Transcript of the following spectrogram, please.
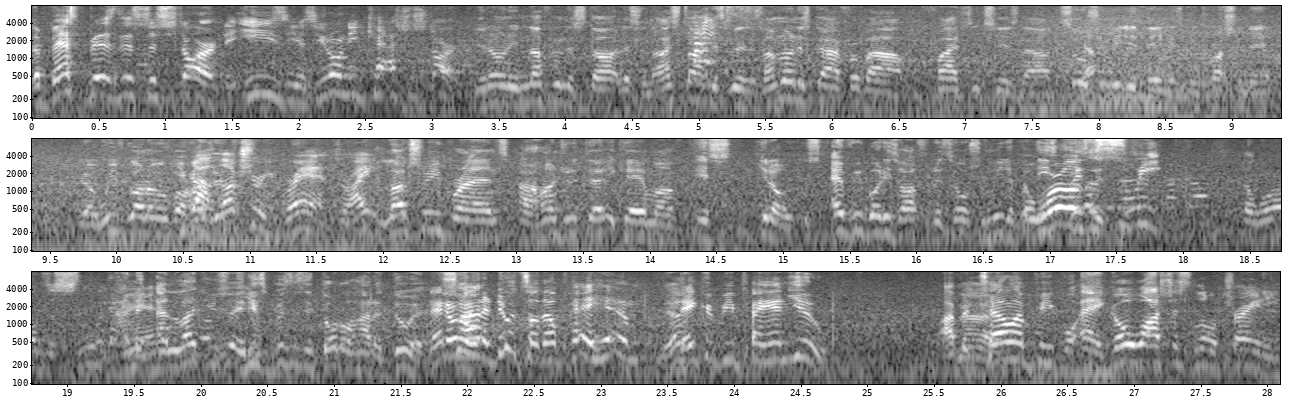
The best business to start, the easiest. You don't need cash to start. You don't need nothing to start. Listen, I started this business. I've known this guy for about five, six years now. The social media thing has been crushing it. You know, we've gone over You got luxury brands, right? luxury brands, 130k a month. It's you know, it's everybody's after the social media, but The these world's businesses, asleep. The world's asleep, and, and like you say, these businesses don't know how to do it. They don't So- know how to do it, so they'll pay him. Yeah. They could be paying you. I've been Nah. telling people, hey, go watch this little training.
